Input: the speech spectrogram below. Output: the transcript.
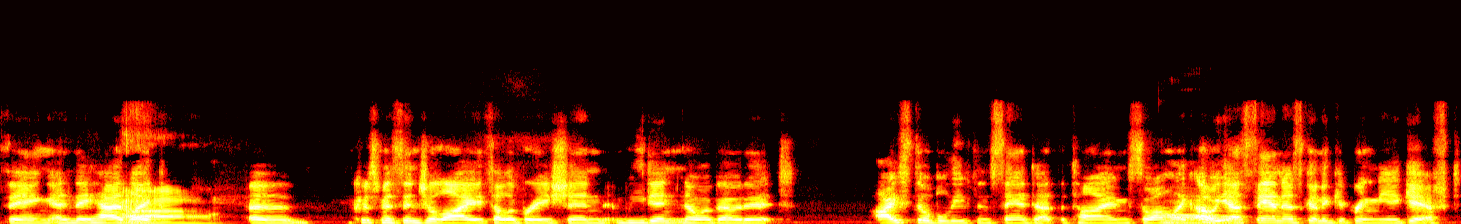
thing, and they had like Ah. a Christmas in July celebration. We didn't know about it. I still believed in Santa at the time, so I'm like, oh yeah, Santa's gonna get, bring me a gift.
